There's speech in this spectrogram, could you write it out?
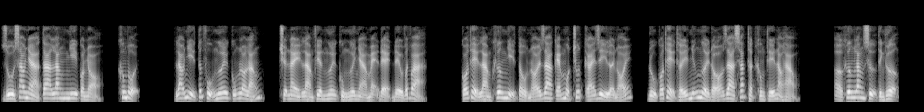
Dù sao nhà ta Lăng Nhi còn nhỏ, không đổi. Lão nhị tức phụ ngươi cũng lo lắng, chuyện này làm phiền ngươi cùng ngươi nhà mẹ đẻ đều vất vả. Có thể làm Khương nhị tẩu nói ra kém một chút cái gì lời nói, đủ có thể thấy những người đó ra xác thật không thế nào hảo. Ở Khương lăng sự tình thượng,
